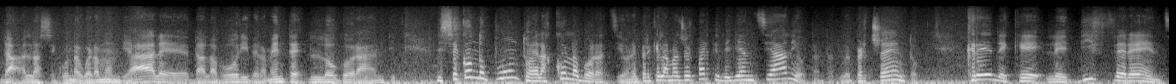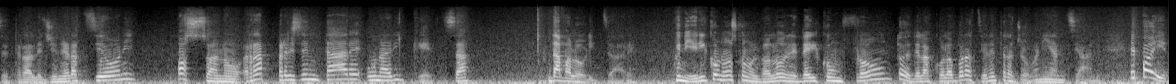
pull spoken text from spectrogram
dalla seconda guerra mondiale, da lavori veramente logoranti. Il secondo punto è la collaborazione, perché la maggior parte degli anziani, 82%, crede che le differenze tra le generazioni possano rappresentare una ricchezza da valorizzare. Quindi riconoscono il valore del confronto e della collaborazione tra giovani e anziani. E poi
